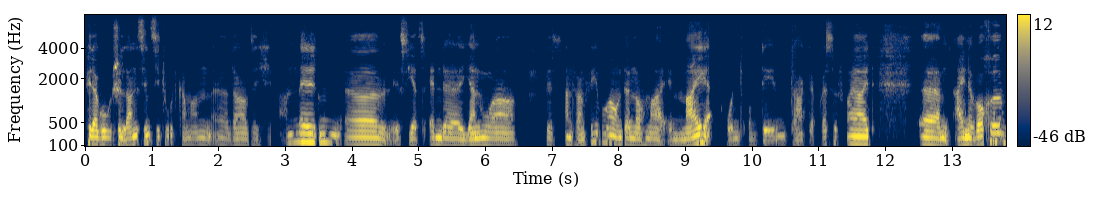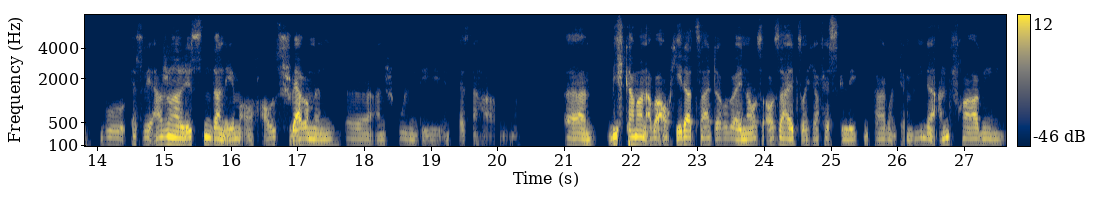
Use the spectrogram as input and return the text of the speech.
Pädagogische Landesinstitut kann man äh, da sich anmelden. Äh, ist jetzt Ende Januar bis Anfang Februar und dann nochmal im Mai rund um den Tag der Pressefreiheit ähm, eine Woche, wo SWR-Journalisten dann eben auch ausschwärmen äh, an Schulen, die Interesse haben. Ähm, mich kann man aber auch jederzeit darüber hinaus außerhalb solcher festgelegten Tage und Termine anfragen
